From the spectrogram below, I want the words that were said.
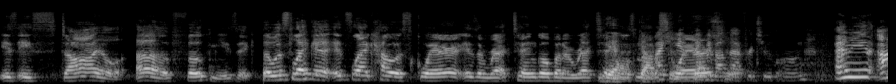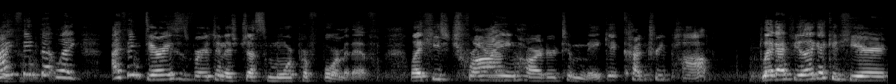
is a style of folk music. So it's like a it's like how a square is a rectangle but a rectangle Yeah, is not gotcha. a I square. can't think about that for too long. I mean, I think that like I think Darius's version is just more performative. Like he's trying harder to make it country pop. Like I feel like I could hear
